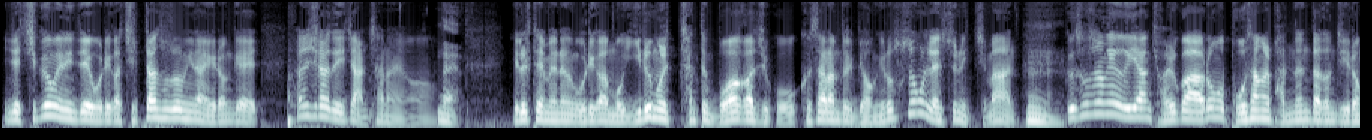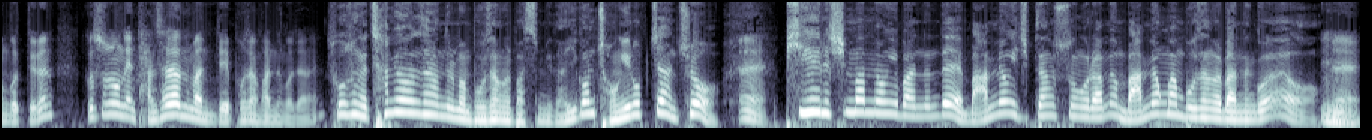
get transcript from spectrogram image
이제 지금은 이제 우리가 집단 소송이나 이런 게 현실화되지 않잖아요. 네. 이를테면은 우리가 뭐 이름을 잔뜩 모아가지고 그 사람들 명의로 소송을 낼 수는 있지만 음. 그 소송에 의한 결과로 뭐 보상을 받는다든지 이런 것들은 그 소송 낸 당사자들만 이제 보상 받는 거잖아요. 소송에 참여한 사람들만 보상을 받습니다. 이건 정의롭지 않죠? 네. 피해를 10만 명이 봤는데 만 명이 집단 소송을 하면 만 명만 보상을 받는 거예요. 음. 네.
